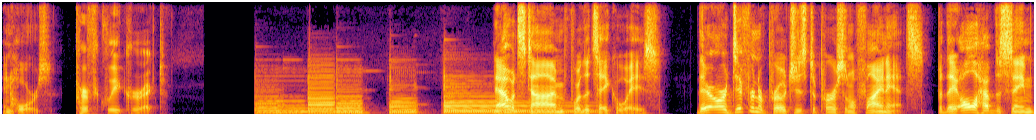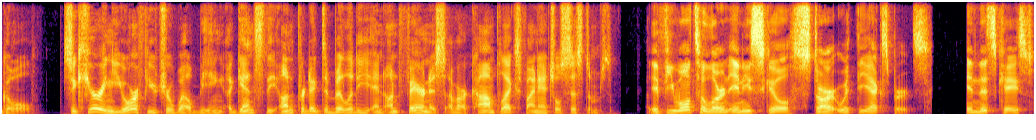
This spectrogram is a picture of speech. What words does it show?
and whores. Perfectly correct. Now it's time for the takeaways. There are different approaches to personal finance, but they all have the same goal securing your future well being against the unpredictability and unfairness of our complex financial systems. If you want to learn any skill, start with the experts. In this case,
